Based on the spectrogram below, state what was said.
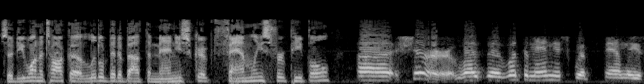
So do you want to talk a little bit about the manuscript families for people? Uh, sure. What the what the manuscript families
